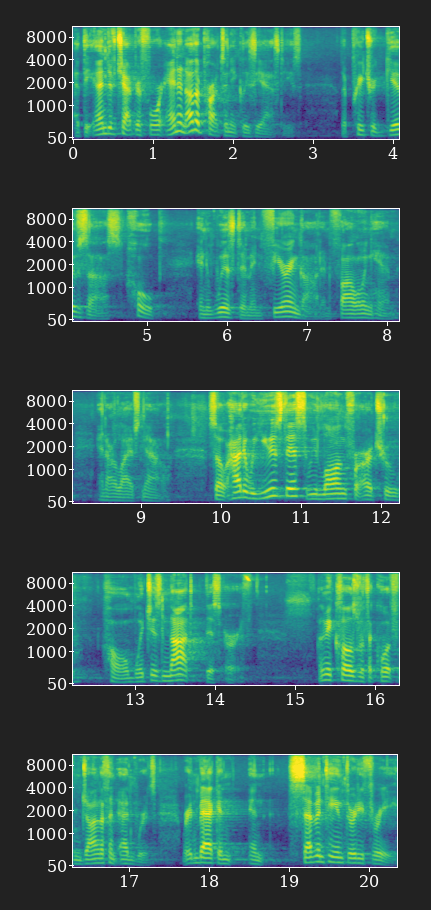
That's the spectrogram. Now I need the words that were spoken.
At the end of chapter 4 and in other parts in Ecclesiastes, the preacher gives us hope and wisdom in fearing God and following Him in our lives now. So, how do we use this? We long for our true home, which is not this earth. Let me close with a quote from Jonathan Edwards, written back in, in 1733,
